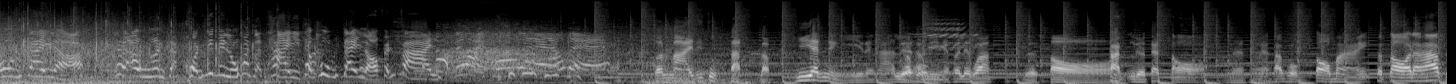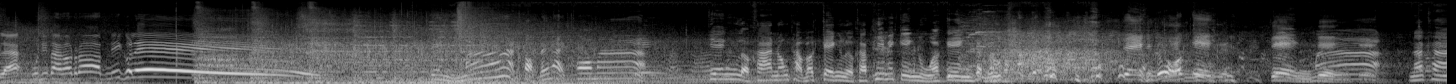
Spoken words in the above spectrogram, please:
ภูมิใจเหรอ เธอเอาเงินจากคนที่ไม่รู้ภาษาไทยเธอภูมิใจเหรอเป็นฝ่ายได้หลายข้อแล้วแหมต้นไม้ที่ถูกตัดแบบเพี้ยนอย่างนี้นะคะ เหลือเท่านี้เนี่ยเขาเรียกว่าเหลือต่อตัดเหลือแต่ต่อนะคะนะครับผมต่อไม้สตอนะครับ และผู้ที่ผ่านเข้ารอบนิโคลีเก่งมากตอบได้หลายข้อมาก เก่งเหรอคะ น้องถามว่าเก่งเหรอคะ พี่ไม่เก่งหนูว่าเก่งแต่รู้เก่งก็บอกว่าเก่ง เก่งมาเก่งเก่งก นะคะ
